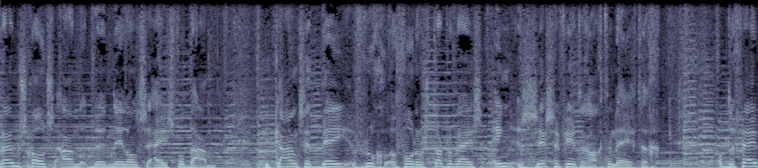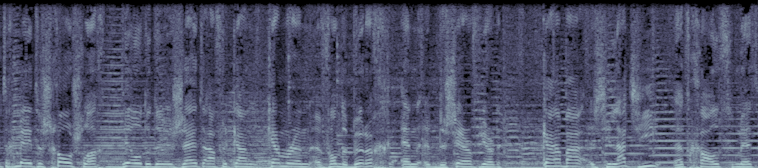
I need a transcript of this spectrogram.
ruimschoots aan de Nederlandse ijs voldaan. De KNZB vroeg voor een startbewijs 1.46.98. Op de 50 meter schoolslag deelden de Zuid-Afrikaan Cameron van den Burg... en de Serviër Kaba Silaci het goud met 27-17.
